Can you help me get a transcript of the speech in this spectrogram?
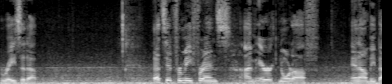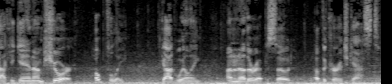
raise it up. That's it for me, friends. I'm Eric Nordhoff, and I'll be back again, I'm sure, hopefully, God willing, on another episode of the Courage Cast.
